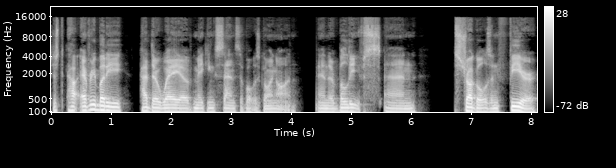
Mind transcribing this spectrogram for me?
just how everybody had their way of making sense of what was going on and their beliefs and struggles and fear.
